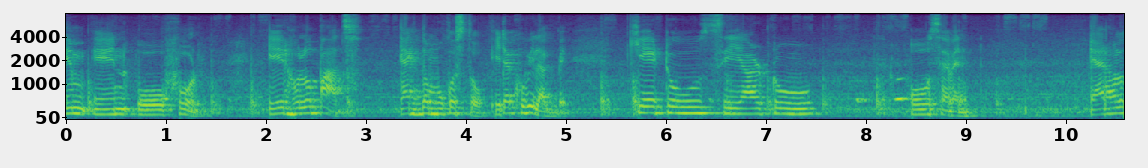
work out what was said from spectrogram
M N O four এর হলো পাঁচ। একদম মুখস্থ, এটা খুবই লাগবে। K two C R two O seven এর হলো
